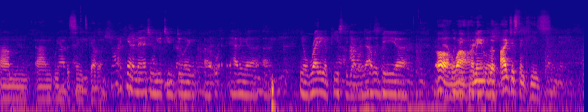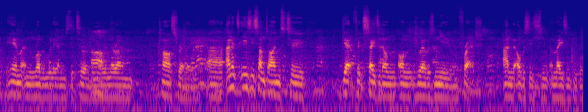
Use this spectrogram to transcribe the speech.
Um, and we had a scene together. I can't imagine you two doing, uh, having a, you know, writing a piece together. That would be. Uh, Oh that would be wow! I mean, cool. look, I just think he's him and Robin Williams, the two of them, Oh. are in their own class, really. Uh, and it's easy sometimes to get fixated on on whoever's new and fresh, and obviously some amazing people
